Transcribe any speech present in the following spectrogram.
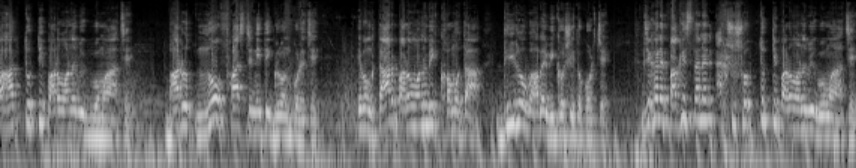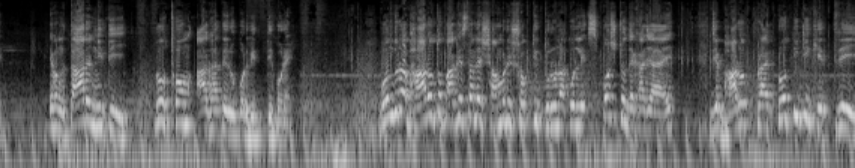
বাহাত্তরটি পারমাণবিক বোমা আছে। ভারত নো ফার্স্ট নীতি গ্রহণ করেছে এবং তার পারমাণবিক ক্ষমতা ধীরভাবে বিকশিত করছে, যেখানে পাকিস্তানের একশো সত্তরটি পারমাণবিক বোমা আছে এবং তার নীতি প্রথম আঘাতের উপর ভিত্তি করে। বন্ধুরা, ভারত ও পাকিস্তানের সামরিক শক্তির তুলনা করলে স্পষ্ট দেখা যায় যে ভারত প্রায় প্রতিটি ক্ষেত্রেই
